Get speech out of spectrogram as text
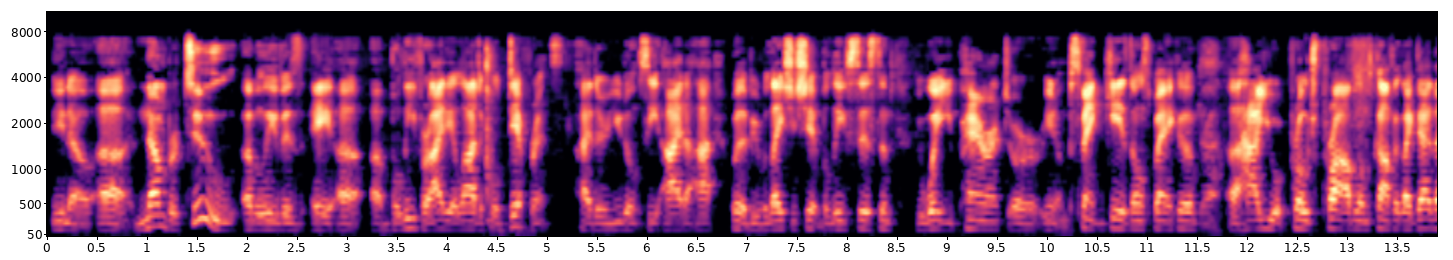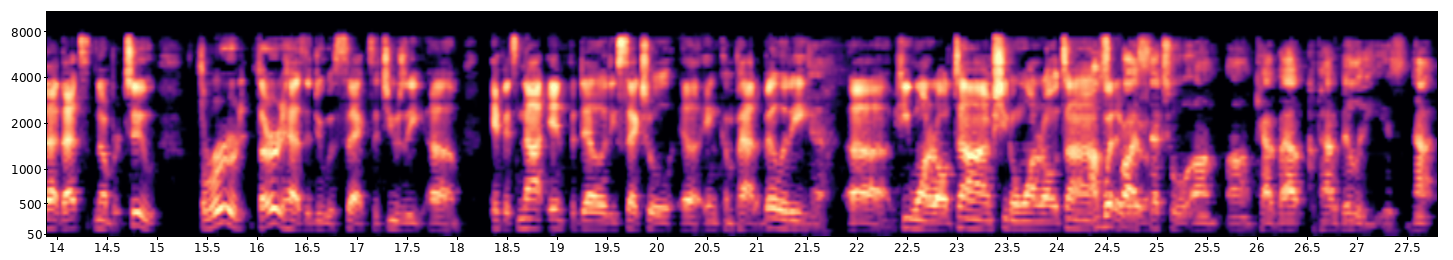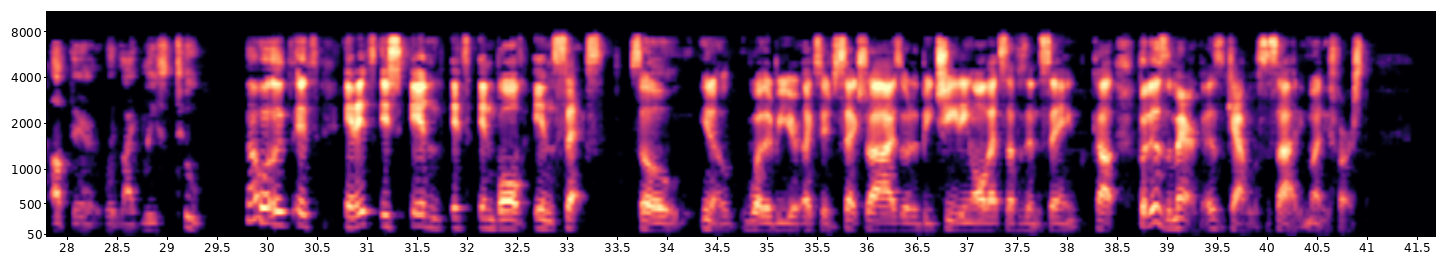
You know, uh, number two, I believe, is a, uh, a belief or ideological difference. Either you don't see eye to eye, whether it be relationship, belief systems, the way you parent, or you know, spank kids, don't spank them, Yeah. uh, how you approach problems, conflict like that. That that's number two. Third, third has to do with sex. It's usually um, if it's not infidelity, sexual uh, incompatibility. Yeah. Uh, he wanted it all the time. She don't want it all the time. I'm whatever. surprised sexual um, um, compatibility is not up there with like at least two. No, well, it's, it's and it's it's in it's involved in sex. So you know whether it be your like I said, sex drives, whether it be cheating, all that stuff is in the same. co- But this is America. This is a capitalist society. Money's first,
